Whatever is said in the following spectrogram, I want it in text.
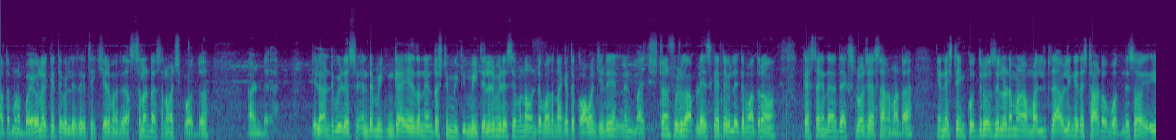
మాత్రం మన బయోలోకి అయితే వెళ్ళి చెక్ చేయడం అయితే అస్సలు అంటే అసలు మర్చిపోవద్దు. అండ్ ఇలాంటి వీడియోస్ అంటే మీకు ఇంకా ఏదైనా ఇంట్రెస్ట్ మీకు మీకు తెలియని వీడియోస్ ఏమైనా ఉంటే మాత్రం నాకైతే కామెంట్ చేయండి. నేను ఇష్టం షుడ్గా ఆ ప్లేస్కి అయితే వెళ్ళైతే మాత్రం ఖచ్చితంగా దాని అయితే ఎక్స్ప్లోర్ చేస్తానమాట నేను నెక్స్ట్ ఇంకొద్ది రోజుల్లోనే మనం మళ్ళీ ట్రావెలింగ్ అయితే స్టార్ట్ అవబోతుంది. సో ఈ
